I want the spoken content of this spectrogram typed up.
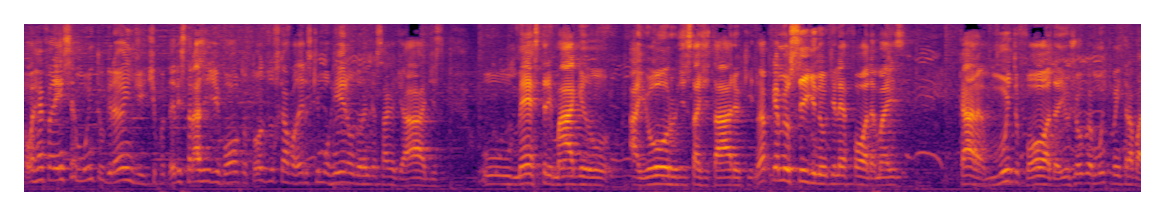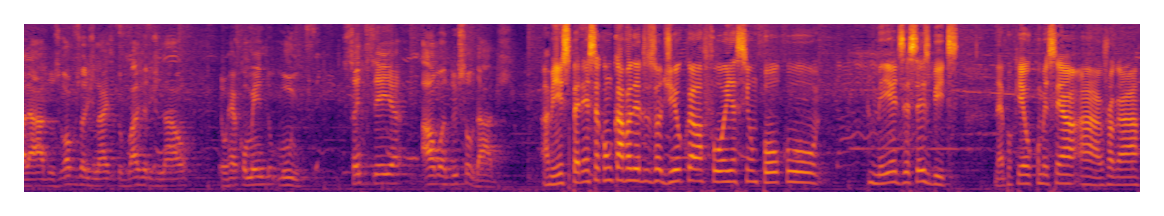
é uma referência muito grande. Tipo, eles trazem de volta todos os cavaleiros que morreram durante a saga de Hades. O mestre Magno Aioro de Sagitário, que não é porque é meu signo que ele é foda, mas Cara, muito foda. E o jogo é muito bem trabalhado. Os golpes originais, a dublagem original, eu recomendo muito. Santiceia, Alma dos Soldados. A minha experiência com o Cavaleiro do Zodíaco ela foi assim um pouco meia 16 bits, né? Porque eu comecei a, a jogar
